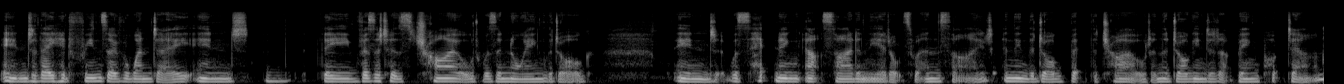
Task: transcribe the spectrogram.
and they had friends over one day, and the visitor's child was annoying the dog. And it was happening outside, and the adults were inside. And then the dog bit the child, and the dog ended up being put down.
